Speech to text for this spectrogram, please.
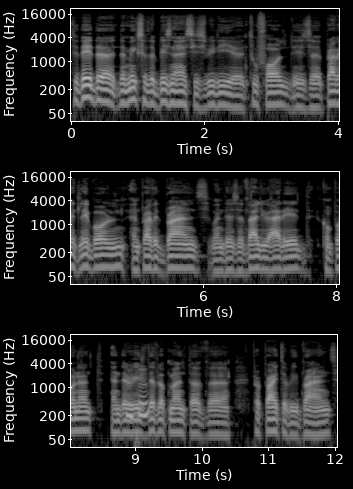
Today, the, the mix of the business is really uh, twofold. There's a private label and private brands when there's a value added component, and there mm-hmm. is development of uh, proprietary brands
